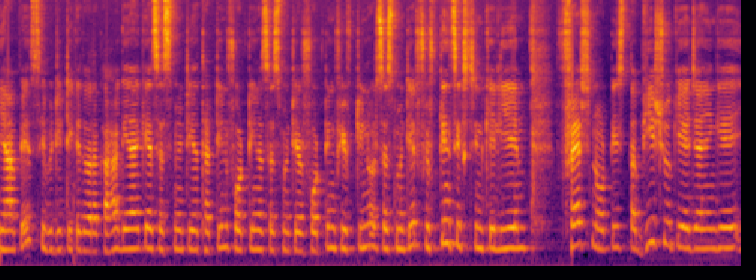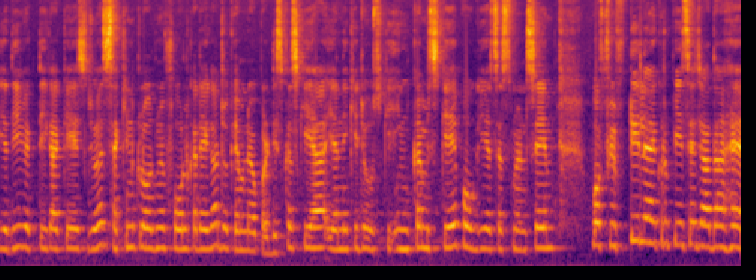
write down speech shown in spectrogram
यहाँ पे सीबीडीटी के द्वारा कहा गया है कि असेसमेंट ईयर 13, 14, असेसमेंट ईयर 14, 15 और असेसमेंट ईयर 15, 16 के लिए फ्रेश नोटिस तभी इशू किए जाएँगे यदि व्यक्ति का केस जो है सेकंड क्लोज में फॉल करेगा जो कि हमने ऊपर डिस्कस किया यानी कि जो उसकी इनकम स्केप होगी असेसमेंट से वो 50 लाख रुपये से ज़्यादा है।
